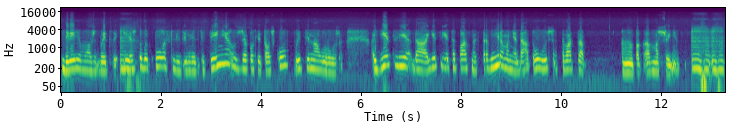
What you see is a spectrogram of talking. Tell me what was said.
двери, может быть, mm-hmm. и чтобы после землетрясения, уже после толчков, выйти на лужи. Если, да, если есть опасность травмирования, да, то лучше оставаться э, пока в машине. Угу, угу.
